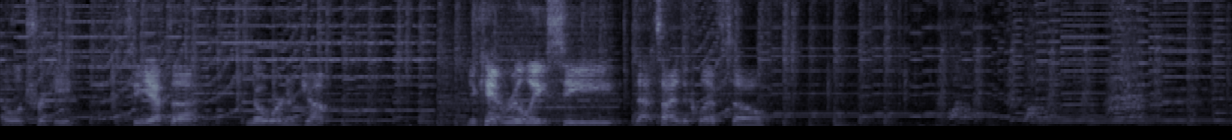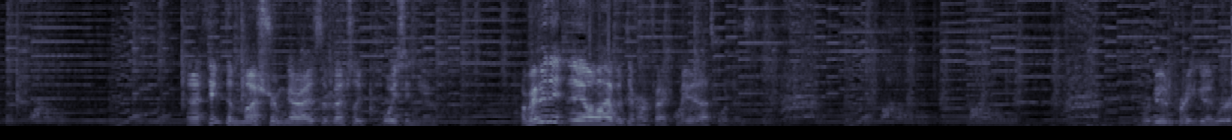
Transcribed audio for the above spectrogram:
a little tricky. See, you have to know where to jump. You can't really see that side of the cliff, so. And I think the mushroom guys eventually poison you. Or maybe they, they all have a different effect. Maybe that's what it is. We're doing pretty good. We're.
